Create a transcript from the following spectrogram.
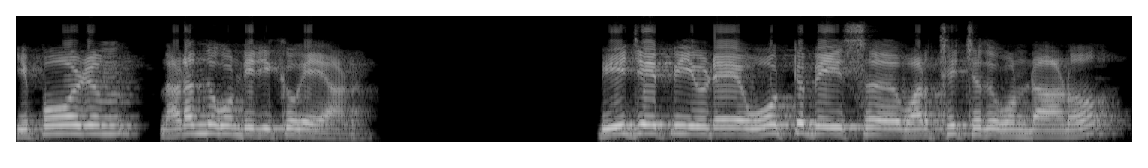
ഇപ്പോഴും നടന്നുകൊണ്ടിരിക്കുകയാണ്. ബി ജെ പിയുടെ വോട്ട് ബേസ് വർദ്ധിച്ചതുകൊണ്ടാണോ?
